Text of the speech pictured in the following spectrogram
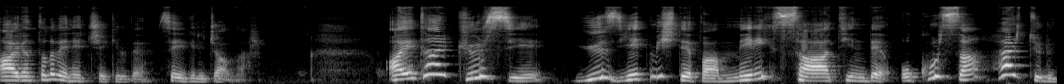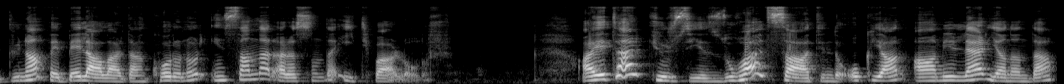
Ayrıntılı ve net şekilde sevgili canlar. Ayetel Kürsi 170 defa merik saatinde okursa her türlü günah ve belalardan korunur, insanlar arasında itibarlı olur. Ayetel Kürsi'yi zuhal saatinde okuyan amirler yanında,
